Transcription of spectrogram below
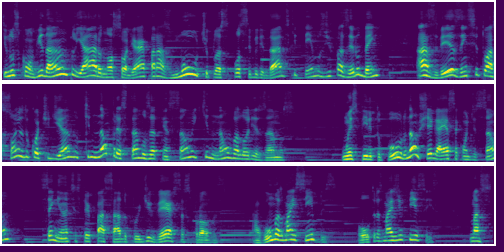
que nos convida a ampliar o nosso olhar para as múltiplas possibilidades que temos de fazer o bem, às vezes em situações do cotidiano que não prestamos atenção e que não valorizamos. Um espírito puro não chega a essa condição sem antes ter passado por diversas provas, algumas mais simples, outras mais difíceis, mas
